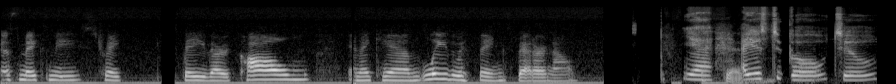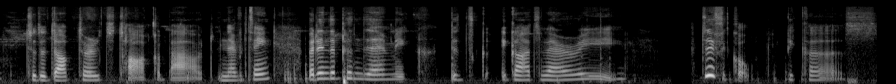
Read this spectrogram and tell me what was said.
It just makes me straight stay very calm and I can lead with things better now. Yeah, I used to go to to the doctor to talk about and everything, but in the pandemic, it's it got very difficult because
